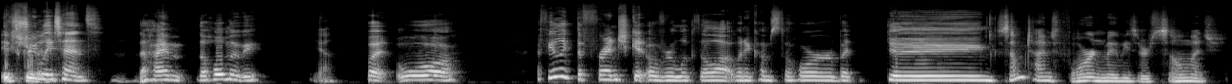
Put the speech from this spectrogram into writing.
It's extremely good. tense. Mhm. The high the whole movie. Yeah. But whoa. I feel like the French get overlooked a lot when it comes to horror, but dang. Sometimes foreign movies are so much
